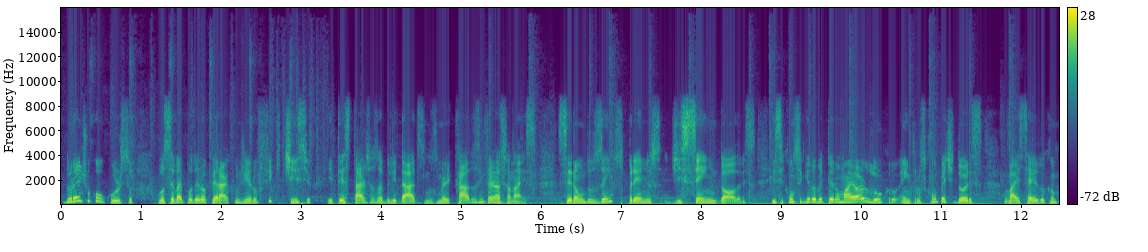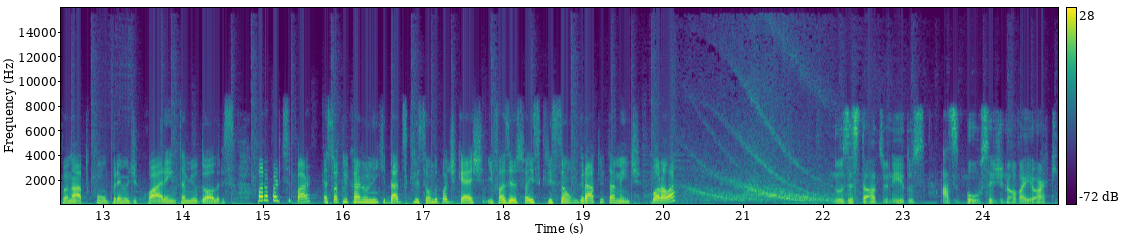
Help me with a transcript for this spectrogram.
Durante o concurso, você vai poder operar com dinheiro fictício e testar suas habilidades nos mercados internacionais. Serão 200 prêmios de 100 dólares, e se conseguir obter o maior lucro entre os competidores, vai sair do campeonato com um prêmio de 40 mil dólares. Para participar, participar, é só clicar no link da descrição do podcast e fazer sua inscrição gratuitamente. Bora lá? Nos Estados Unidos, as bolsas de Nova York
